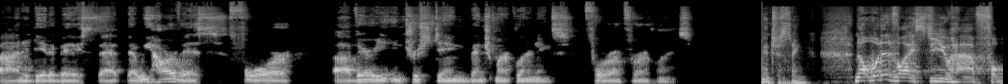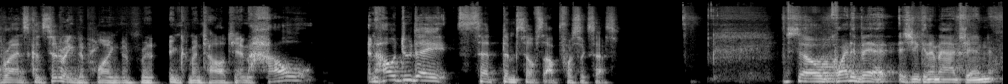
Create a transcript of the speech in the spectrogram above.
uh, in a database that, that we harvest for uh, very interesting benchmark learnings for our, for our clients. Interesting. Now, what advice do you have for brands considering deploying incrementality and how, and how do they set themselves up for success? So quite a bit, as you can imagine.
